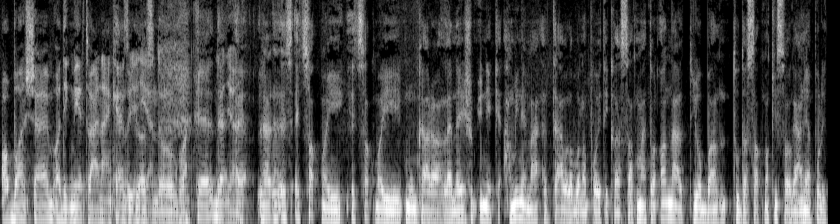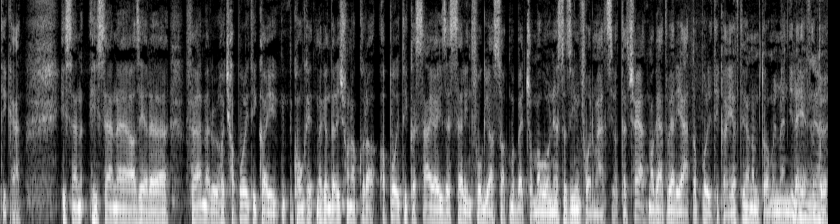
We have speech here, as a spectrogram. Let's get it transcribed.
abban sem, addig miért válnánk el, hogy egy ilyen dologban De legyen. ez egy szakmai, egy szakmai munkára lenne, és minél, ha minél távolabb van a politika a szakmától, annál jobban tud a szakma kiszolgálni a politikát. Hiszen, hiszen azért felmerül, hogy ha politikai konkrét megrendelés van, akkor a, a politika szája íze szerint fogja a szakma becsomagolni ezt az információt. Tehát saját magát veri át a politika, érti? Nem tudom, hogy mennyire érthető. Ja.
